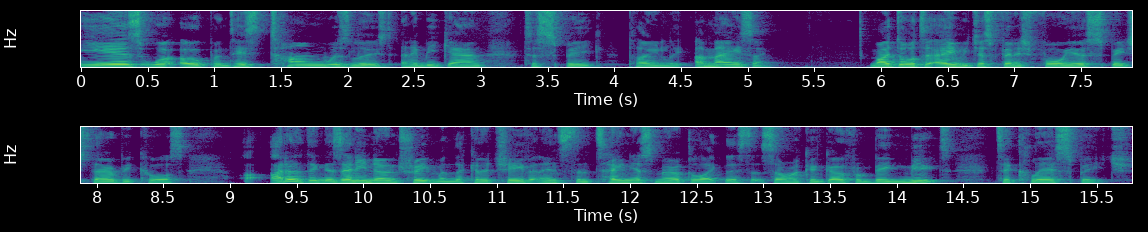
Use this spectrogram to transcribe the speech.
ears were opened, his tongue was loosed, and he began to speak plainly. Amazing. My daughter Amy just finished four year speech therapy course. I don't think there's any known treatment that can achieve an instantaneous miracle like this, that someone can go from being mute to clear speech.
